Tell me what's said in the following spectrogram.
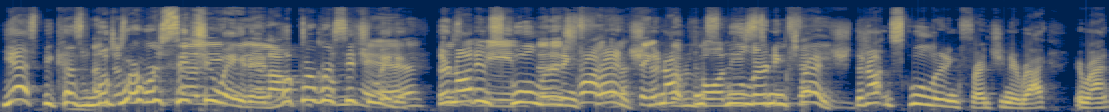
Yes, because look where we're situated. Look where we're come here situated. They're not doesn't in school learning right. French. They're not the in school learning French. They're not in school learning French in Iraq, Iran.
